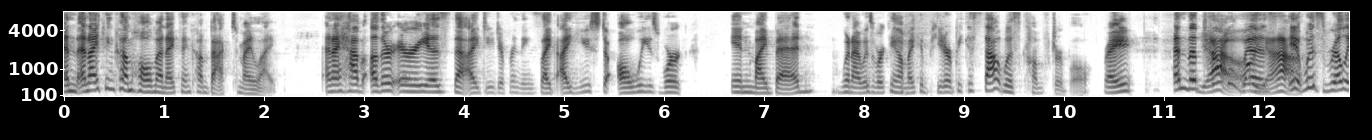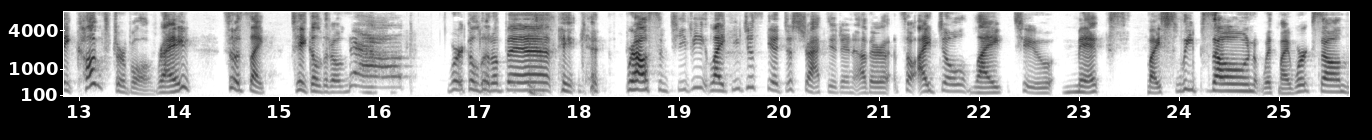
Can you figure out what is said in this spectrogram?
And then I can come home and I can come back to my life. And I have other areas that I do different things. Like I used to always work in my bed when I was working on my computer because that was comfortable, right? And the yeah. trouble oh, was, oh, yeah. it was really comfortable, right? So it's like, take a little nap, work a little bit, browse some TV. Like you just get distracted in other. So I don't like to mix my sleep zone with my work zone.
